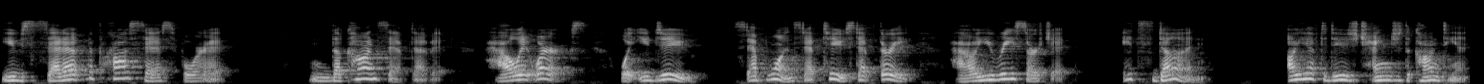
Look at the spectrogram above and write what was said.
you've set up the process for it, the concept of it, how it works, what you do, step one, step two, step three, how you research it. It's done. All you have to do is change the content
